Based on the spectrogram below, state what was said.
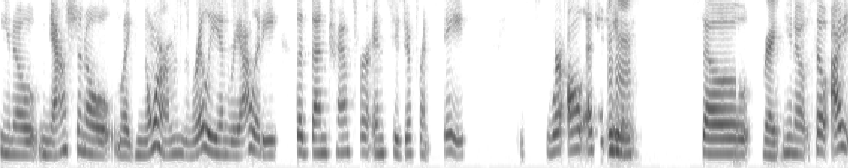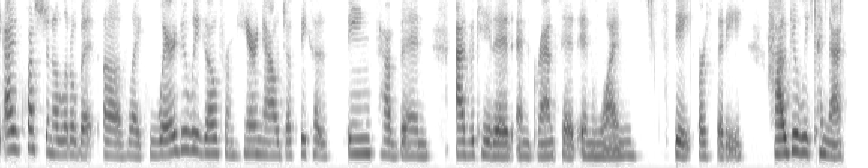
you know national like norms really in reality that then transfer into different states we're all educators. So Right. you know so i i question a little bit of like where do we go from here now just because things have been advocated and granted in one state or city? How do we connect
